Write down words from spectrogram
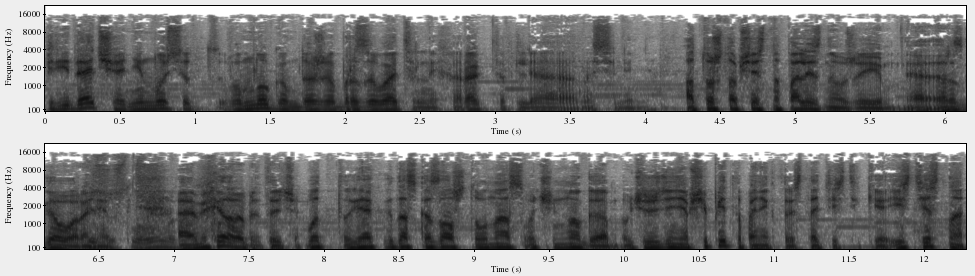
передачи, они носят имеют во многом даже образовательный характер для населения. А то, что общественно полезно, уже и э, разговора Безусловно. нет. Э, Михаил Робертович, вот я когда сказал, что у нас очень много учреждений общепита по некоторой статистике, естественно,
